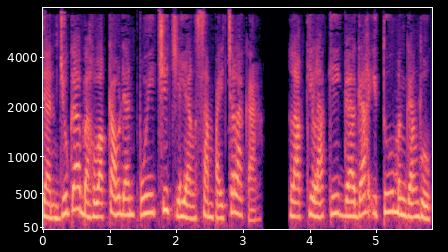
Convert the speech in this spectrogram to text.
Dan juga bahwa kau dan Pui Cici yang sampai celaka. Laki-laki gagah itu mengganggu.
